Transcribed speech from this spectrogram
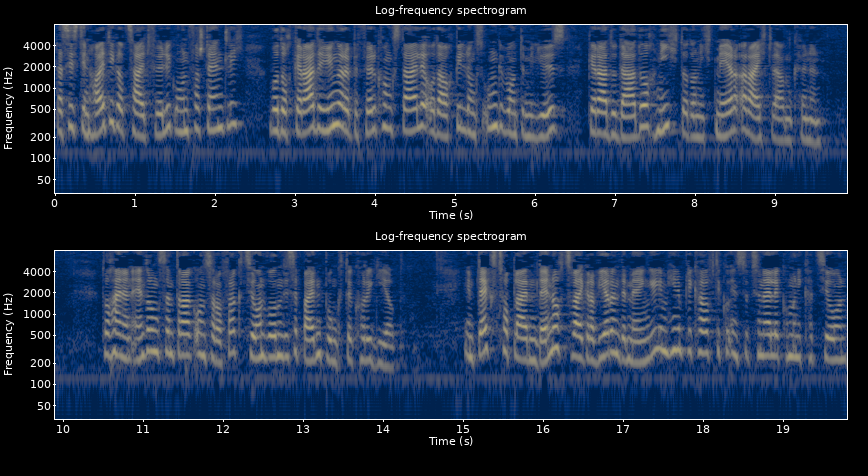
Das ist in heutiger Zeit völlig unverständlich wodurch gerade jüngere Bevölkerungsteile oder auch bildungsungewohnte Milieus gerade dadurch nicht oder nicht mehr erreicht werden können. Durch einen Änderungsantrag unserer Fraktion wurden diese beiden Punkte korrigiert. Im Text verbleiben dennoch zwei gravierende Mängel im Hinblick auf die institutionelle Kommunikation.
